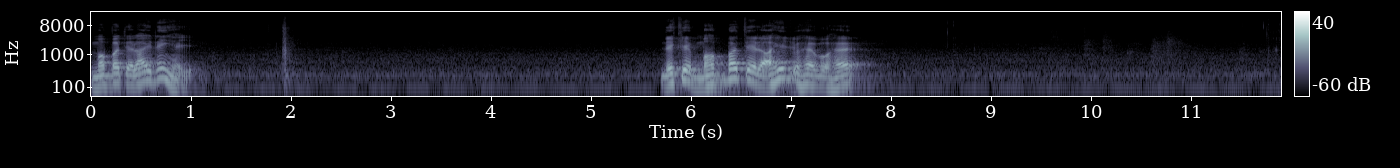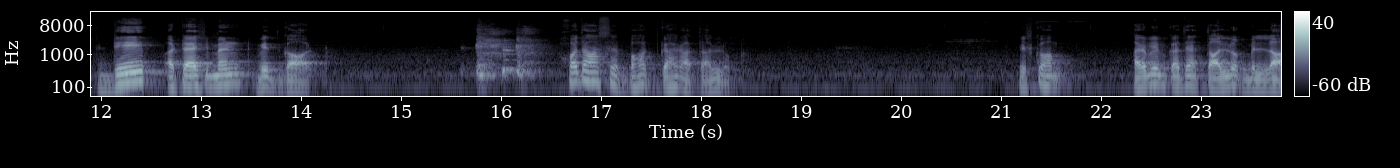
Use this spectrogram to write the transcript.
محبت الہی نہیں ہے یہ۔ دیکھیے، محبت الہی جو ہے وہ ہے ڈیپ اٹیچمنٹ وتھ گاڈ خدا سے بہت گہرا تعلق. جس کو ہم عربی میں کہتے ہیں تعلق باللہ.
